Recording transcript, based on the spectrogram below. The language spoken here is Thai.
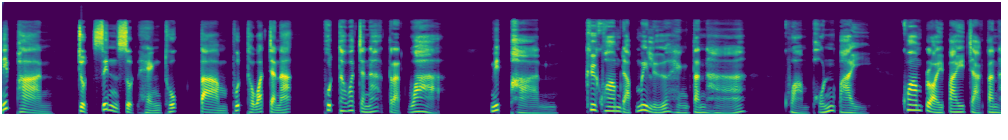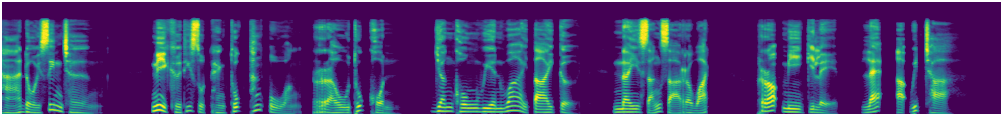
นิพพาน จุดสิ้นสุดแห่งทุกข์ตามพุทธวจนะ พุทธวจนะตรัสว่า นิพพาน คือความดับไม่เหลือแห่งตัณหา ความพ้นไป ความปล่อยไปจากตัณหาโดยสิ้นเชิง นี่คือที่สุดแห่งทุกข์ทั้งปวง เราทุกคน ยังคงเวียนว่ายตายเกิด ในสังสารวัฏเพราะมีกิเลสและอวิชชา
